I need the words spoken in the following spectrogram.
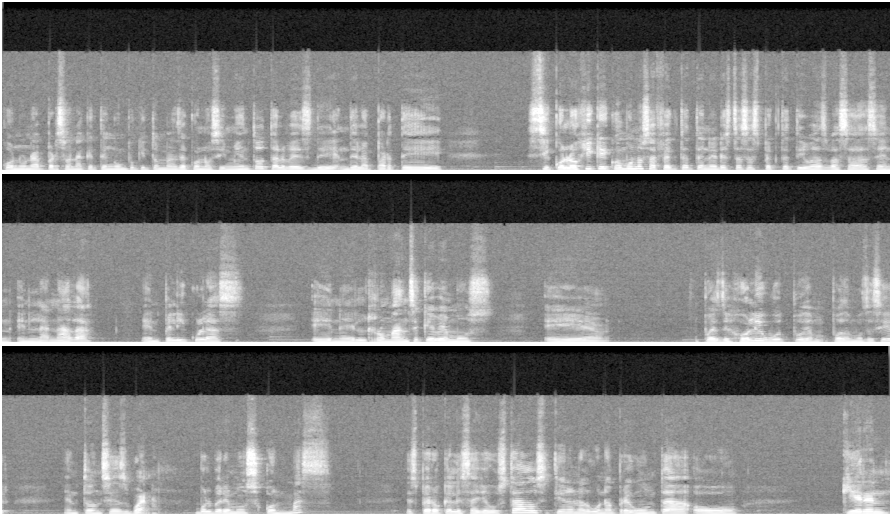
con una persona que tenga un poquito más de conocimiento, tal vez de, de la parte psicológica y cómo nos afecta tener estas expectativas basadas en, en la nada, en películas, en el romance que vemos eh, pues de Hollywood podemos decir. Entonces, bueno, volveremos con más. Espero que les haya gustado. Si tienen alguna pregunta o quieren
